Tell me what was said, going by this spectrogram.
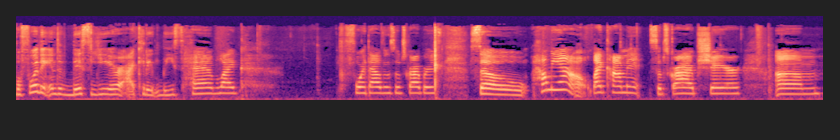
before the end of this year i could at least have like 4,000 subscribers. So help me out. Like, comment, subscribe, share. Um,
